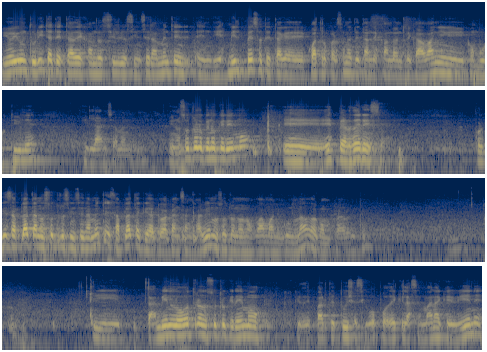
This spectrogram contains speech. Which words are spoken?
Y hoy un turista te está dejando, Silvio, sinceramente, en 10 mil pesos, te está, cuatro personas te están dejando entre cabaña y combustible y lancha. Y nosotros lo que no queremos eh, es perder eso. Porque esa plata, nosotros, sinceramente, esa plata queda toda acá en San Javier, nosotros no nos vamos a ningún lado a comprar. Y también lo otro, nosotros queremos que de parte tuya, si vos podés, que la semana que viene,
